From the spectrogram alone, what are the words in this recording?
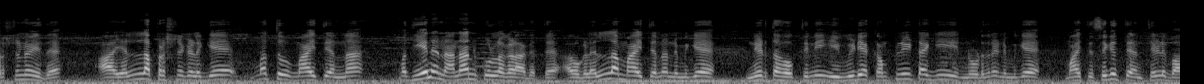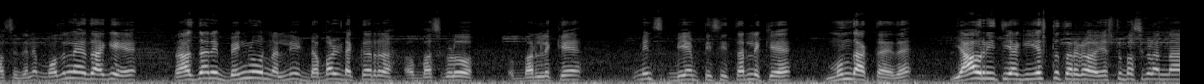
ಪ್ರಶ್ನೆನೂ ಇದೆ. ಆ ಎಲ್ಲ ಪ್ರಶ್ನೆಗಳಿಗೆ ಮತ್ತು ಮಾಹಿತಿಯನ್ನು ಮತ್ತು ಏನೇನು ಅನಾನುಕೂಲಗಳಾಗುತ್ತೆ, ಅವುಗಳೆಲ್ಲ ಮಾಹಿತಿಯನ್ನು ನಿಮಗೆ ನೀಡ್ತಾ ಹೋಗ್ತೀನಿ. ಈ ವಿಡಿಯೋ ಕಂಪ್ಲೀಟಾಗಿ ನೋಡಿದ್ರೆ ನಿಮಗೆ ಮಾಹಿತಿ ಸಿಗುತ್ತೆ ಅಂತೇಳಿ ಭಾವಿಸಿದ್ದೇನೆ. ಮೊದಲನೇದಾಗಿ, ರಾಜಧಾನಿ ಬೆಂಗಳೂರಿನಲ್ಲಿ ಡಬಲ್ ಡೆಕ್ಕರ್ ಬಸ್ಗಳು ಬರಲಿಕ್ಕೆ means B M T C ತರಲಿಕ್ಕೆ ಮುಂದಾಗ್ತಾ ಇದೆ. ಯಾವ ರೀತಿಯಾಗಿ ಎಷ್ಟು ತರಗಳ ಎಷ್ಟು ಬಸ್ಗಳನ್ನು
